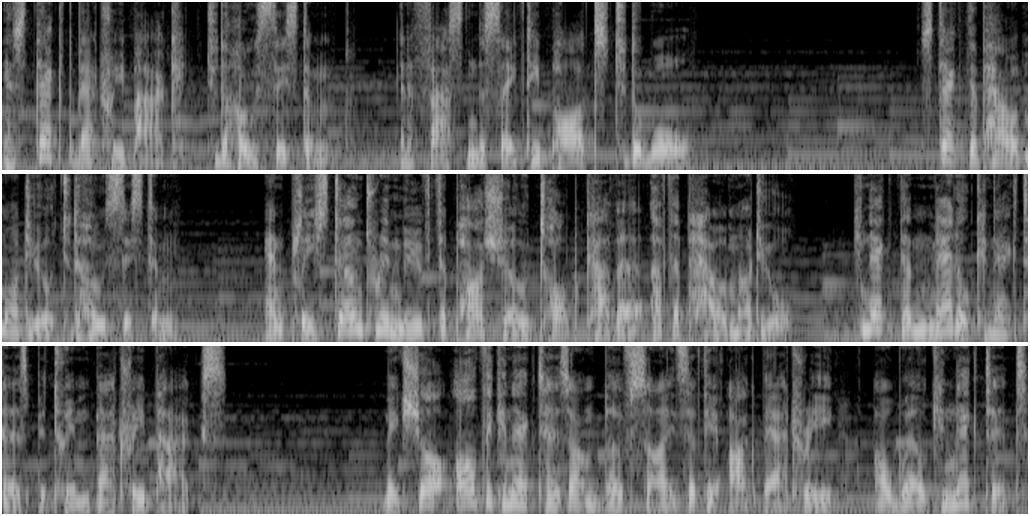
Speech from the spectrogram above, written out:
and stack the battery pack to the whole system and fasten the safety part to the wall. Stack the power module to the whole system. And please don't remove the partial top cover of the power module. Connect the metal connectors between battery packs. Make sure all the connectors on both sides of the ARK battery are well connected.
